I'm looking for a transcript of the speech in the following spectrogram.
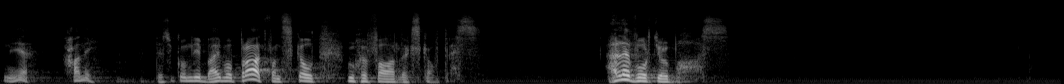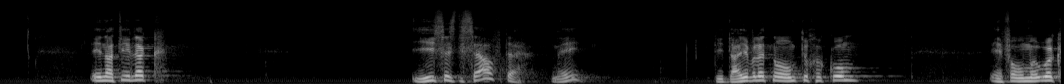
Nee, gaan nie. Dis hoekom die Bybel praat van skuld, hoe gevaarlik skuld is. Hulle word jou baas. En natuurlik Jesus dieselfde, nê? Nee? Die duiwel het na hom toe gekom en vir hom ook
